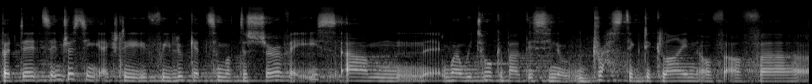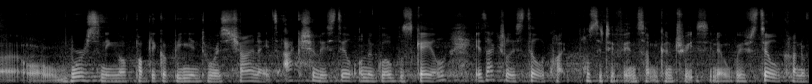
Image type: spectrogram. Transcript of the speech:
But it's interesting, actually, if we look at some of the surveys, um, when we talk about this, you know, drastic decline of, of uh, or worsening of public opinion towards China, it's actually still on a global scale. It's actually still quite positive in some countries. You know, we're still kind of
